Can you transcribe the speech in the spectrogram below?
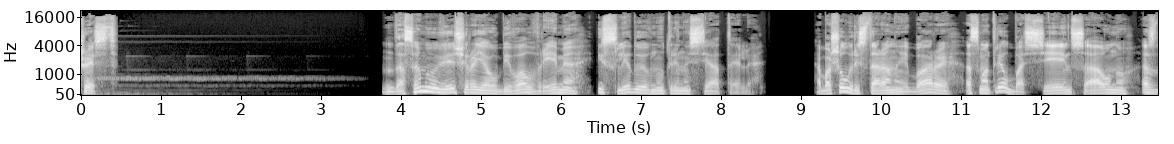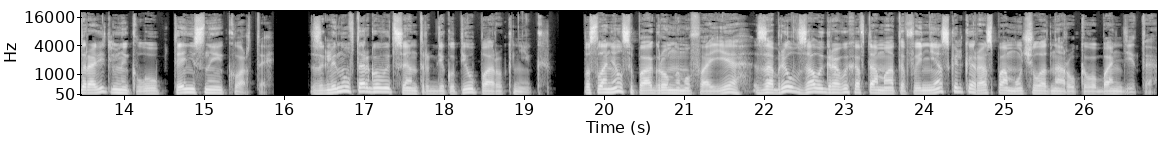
6. До самого вечера я убивал время, исследуя внутренности отеля. Обошел рестораны и бары, осмотрел бассейн, сауну, оздоровительный клуб, теннисные корты. Заглянул в торговый центр, где купил пару книг. Послонялся по огромному фойе, забрел в зал игровых автоматов и несколько раз помучил однорукого бандита.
